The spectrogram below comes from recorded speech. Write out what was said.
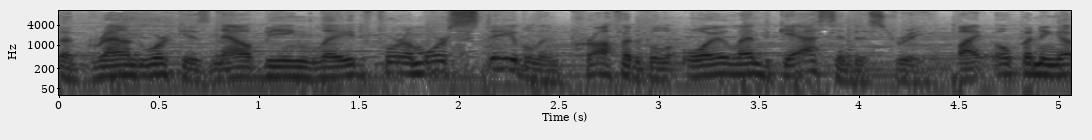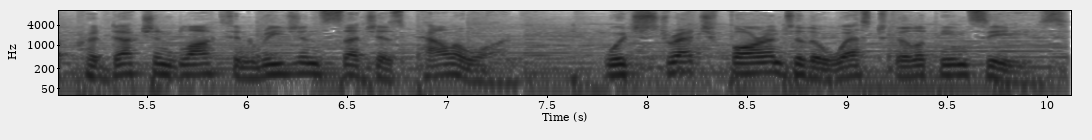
The groundwork is now being laid for a more stable and profitable oil and gas industry by opening up production blocks in regions such as Palawan, which stretch far into the West Philippine Seas.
